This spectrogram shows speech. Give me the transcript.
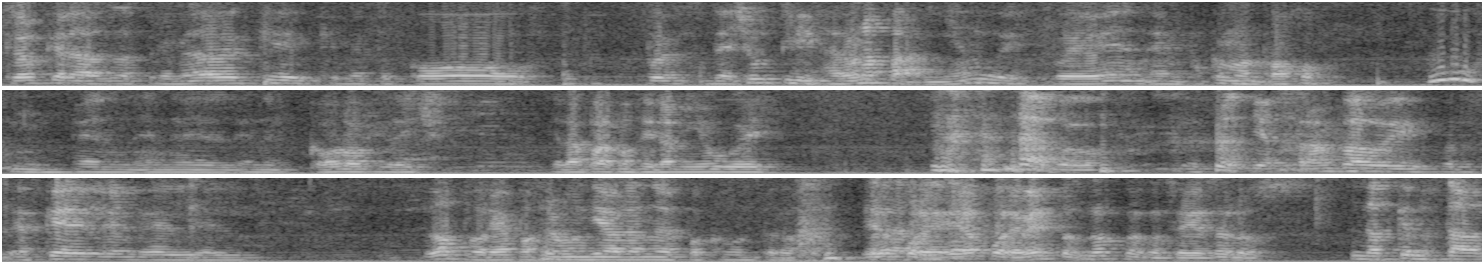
creo que la, la primera vez que, que me tocó, pues de hecho utilizaron para bien, güey, fue en, en Pokémon Rojo, en, en el, en el Color, de hecho, era para conseguir a Mew, güey. Hacías trampa, güey, pues, es que el, el, el- el- No, podría pasar un día hablando de Pokémon, pero... Era por, era eventos, ¿no? Cuando conseguías a los. No es que no estaba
